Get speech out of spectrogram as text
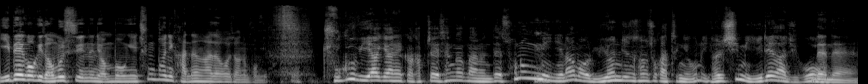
200억이 넘을 수 있는 연봉이 충분히 가능하다고 저는 봅니다. 네. 주급 이야기하니까 갑자기 생각나는데 손흥민이나 뭐 류현진 선수 같은 경우는 열심히 일해가지고 네네.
